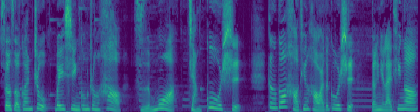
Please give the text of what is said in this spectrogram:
搜索关注微信公众号“子墨讲故事”，更多好听好玩的故事等你来听哦。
